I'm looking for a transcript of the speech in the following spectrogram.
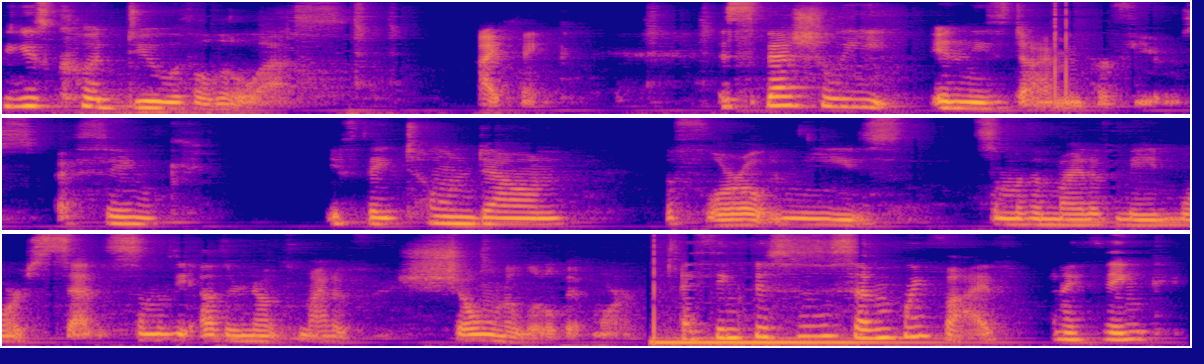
these could do with a little less, I think. Especially in these diamond perfumes. I think if they toned down the floral in these, some of them might have made more sense. Some of the other notes might have shown a little bit more. I think this is a 7.5, and I think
